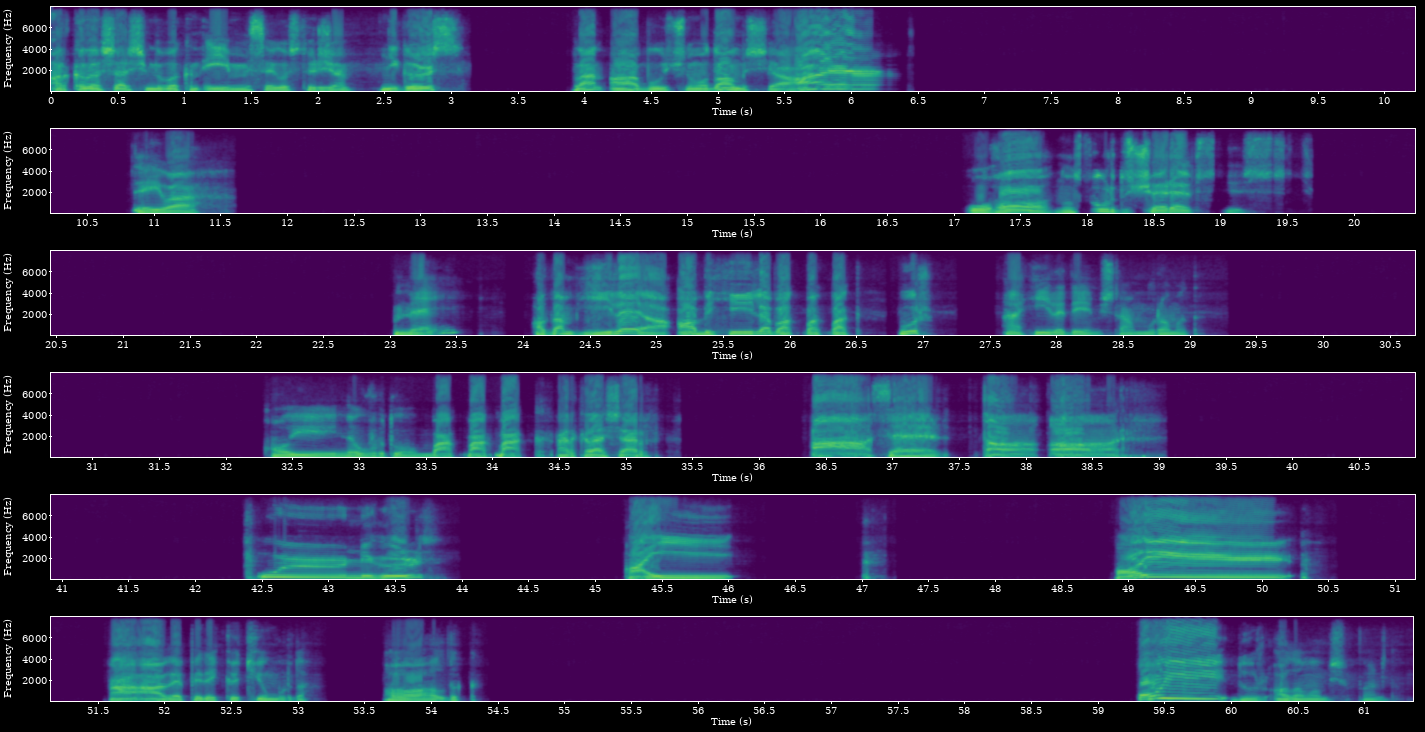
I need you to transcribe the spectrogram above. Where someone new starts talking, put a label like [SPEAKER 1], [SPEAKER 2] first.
[SPEAKER 1] Arkadaşlar şimdi bakın eğimimi size göstereceğim. Niggers. Lan aa bu üçlü modu almış ya. Hayır. Eyvah. Oha nasıl vurdu şerefsiz. Ne? Adam hile ya. Abi hile bak bak bak. Vur. Ha hile değilmiş tamam vuramadı. Ay ne vurdu? Bak bak bak arkadaşlar. Aa Serdar. Uy nigger. Ay. Ay. Ha AWP'de kötüyüm burada. Aa aldık. Oy dur alamamışım pardon.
